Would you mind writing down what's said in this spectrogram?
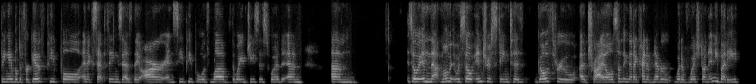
being able to forgive people and accept things as they are and see people with love the way Jesus would. And um, so in that moment, it was so interesting to go through a trial, something that I kind of never would have wished on anybody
